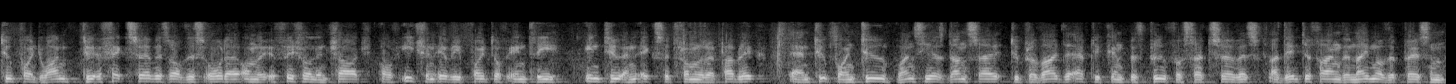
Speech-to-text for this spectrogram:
2.1 to effect service of this order on the official in charge of each and every point of entry into and exit from the Republic and 2.2 once he has done so to provide the applicant with proof of such service identifying the name of the person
